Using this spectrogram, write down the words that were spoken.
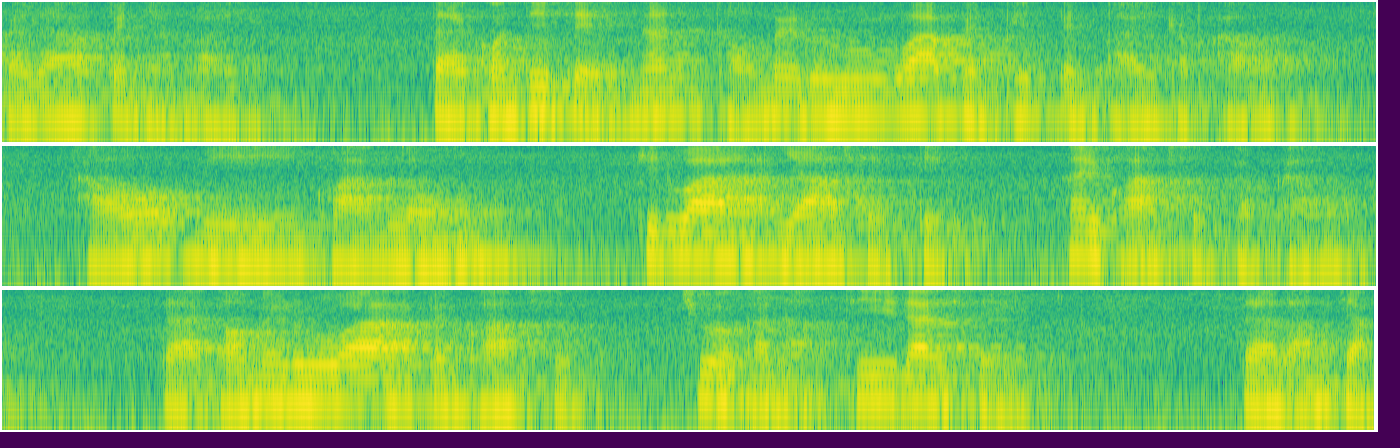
ไปแล้วเป็นอย่างไร แต่คนที่เสพนั้นเขาไม่รู้ว่าเป็นพิษเป็นภัยกับเขา เขามีความหลง คิดว่ายาเสพติด ให้ความสุขกับเขา แต่เขาไม่รู้ว่าเป็นความสุขชั่วขณะที่ได้เสพแต่หลังจาก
